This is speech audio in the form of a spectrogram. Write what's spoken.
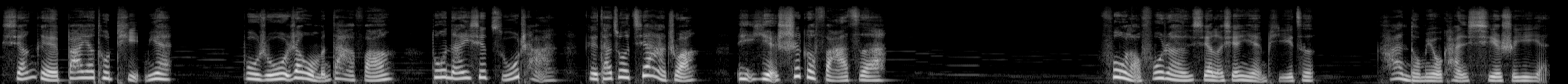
想给八丫头体面。不如让我们大房多拿一些祖产给她做嫁妆，也是个法子。傅老夫人掀了掀眼皮子，看都没有看谢氏一眼。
